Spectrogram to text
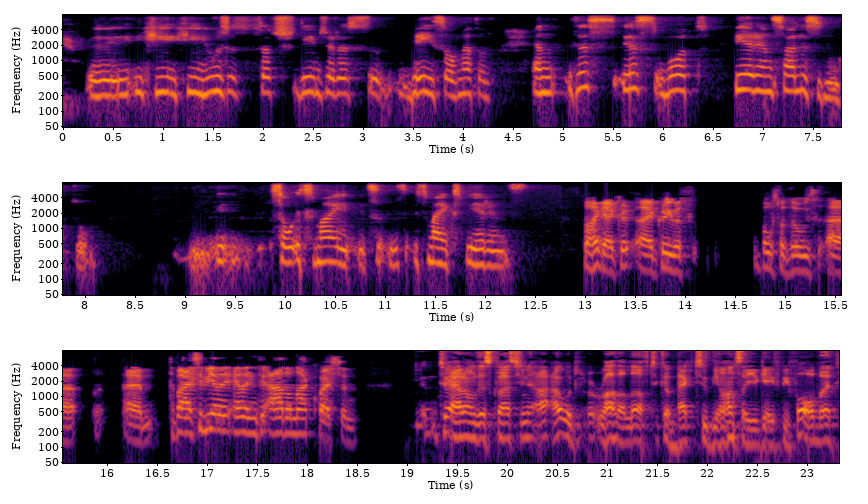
Yeah. Uh, he he uses such dangerous ways or methods, and this is what parents are listening to. So it's my it's it's, it's my experience. I think I agree, I agree with both of those. Uh, um, Tobias, have you anything to add on that question? to add on this question, I, I, would rather love to come back to the answer you gave before, but,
